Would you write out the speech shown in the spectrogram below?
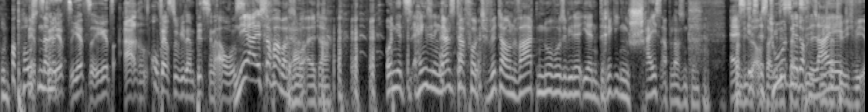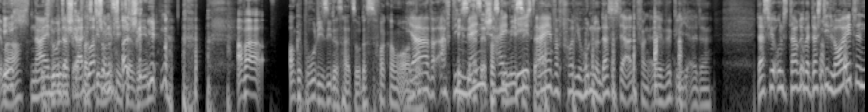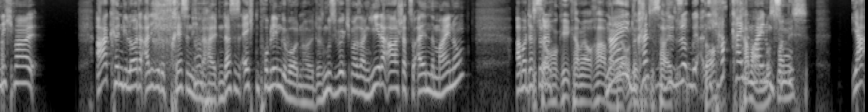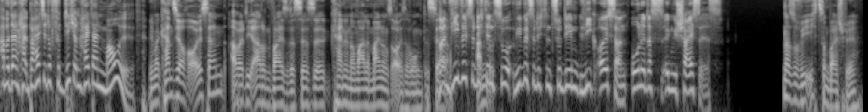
und posten Jetzt, damit jetzt, jetzt, jetzt ah, uferst du wieder ein bisschen aus. Nee, ja, ist doch aber so, Alter. Und jetzt hängen sie den ganzen Tag vor Twitter und warten nur, wo sie wieder ihren dreckigen Scheiß ablassen können. Es, ist, es tut mir doch ich leid. natürlich wie immer. Ich, nein, Ich du das unterschreibst, du hast schon unterschrieben. Aber Onkel Brudi sieht es halt so, das ist vollkommen in Ordnung. Ja, auf die Ich das Menschheit geht einfach vor die Hunde und das ist der Anfang, ey, wirklich, Alter. Dass wir uns darüber, dass die Leute nicht mal. A, können die Leute alle ihre Fresse nicht mehr halten. Das ist echt ein Problem geworden heute. Das muss ich wirklich mal sagen. Jeder Arsch hat zu allem eine Meinung. Aber dass ist du ja dann. auch okay, kann man ja auch haben. Nein, du kannst- halt, du- du- ich doch, hab keine man, Meinung zu- Nicht, Ja, aber dann halt- behalte doch für dich und halt dein Maul. nee, man kann sich auch äußern, aber die Art und Weise, das ist keine normale Meinungsäußerung. Das ist ja, Wie willst du dich denn zu, wie willst du dich denn zu dem Leak äußern, ohne dass es irgendwie scheiße ist? na, so wie ich zum Beispiel.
